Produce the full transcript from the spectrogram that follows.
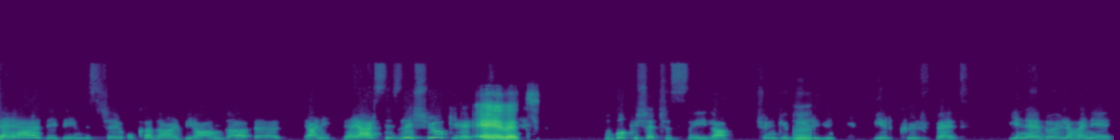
değer dediğimiz şey o kadar bir anda e, yani değersizleşiyor ki evet, bu bakış açısıyla. Çünkü bir evet, bir külfet, yine böyle hani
